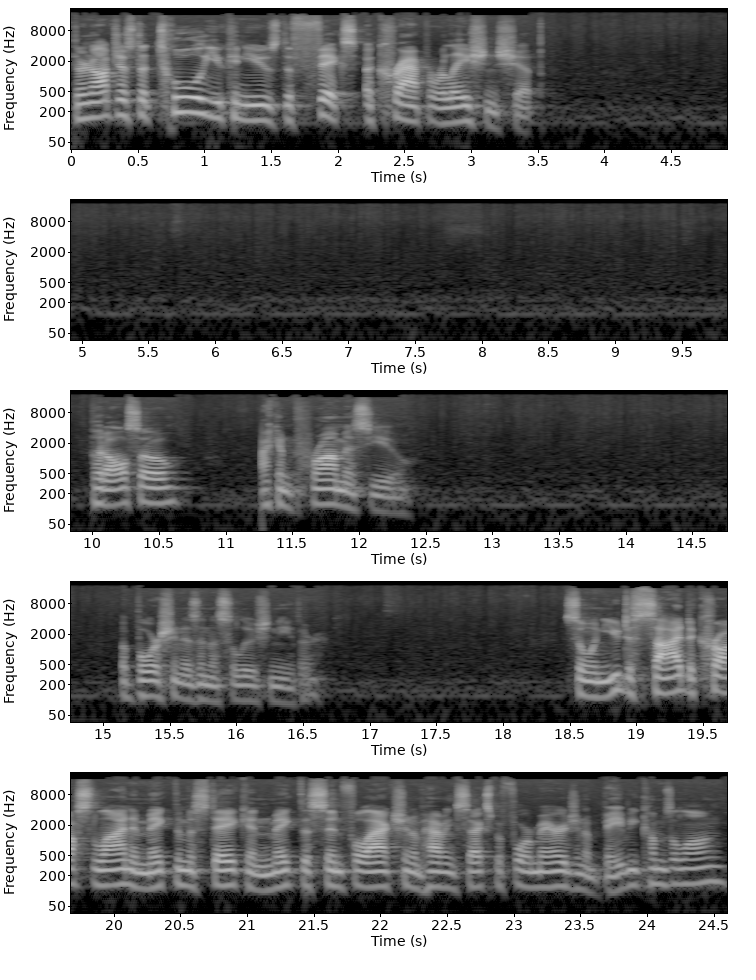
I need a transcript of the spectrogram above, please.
They're not just a tool you can use to fix a crap relationship. But also, I can promise you, abortion isn't a solution either. So when you decide to cross the line and make the mistake and make the sinful action of having sex before marriage and a baby comes along,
